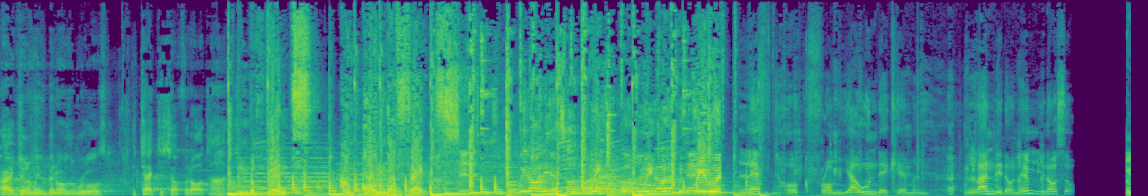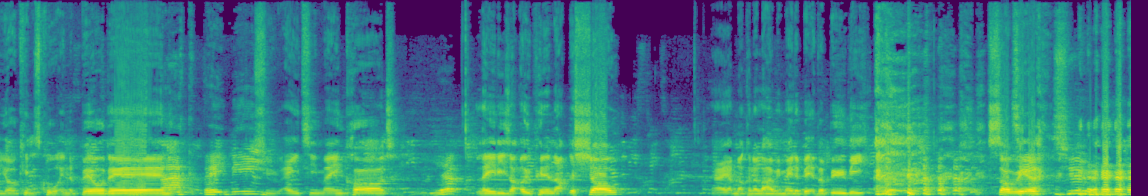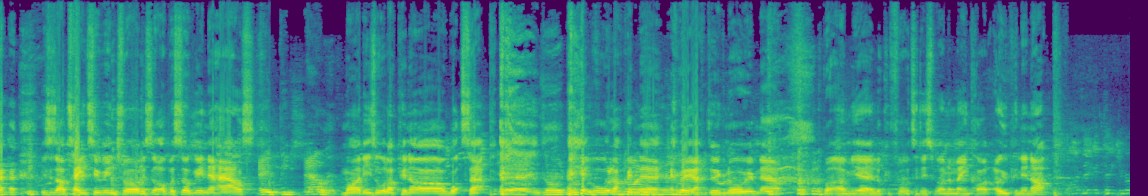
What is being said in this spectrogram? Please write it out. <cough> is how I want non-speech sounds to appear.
All right, gentlemen, we've been over the rules. Protect yourself at all times. On the fence. I'm on the fence. We don't need to talk about that. We, don't- We would. left hook from Yaounde came and landed on him, you know. So Yo, King's Court in the building. Back, baby. 280 main card. Yep. Ladies are opening up the show. Hey, I'm not gonna lie, we made a bit of a booby. <laughs> Sorry. uh, <laughs> this is our take two intro. This is Obasoga in the house. APL. Marty's all up in our WhatsApp. Yeah, he's all, <laughs> all up in there. Yeah. We have to ignore him now. But um, yeah, looking forward to this one. The main card opening up.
